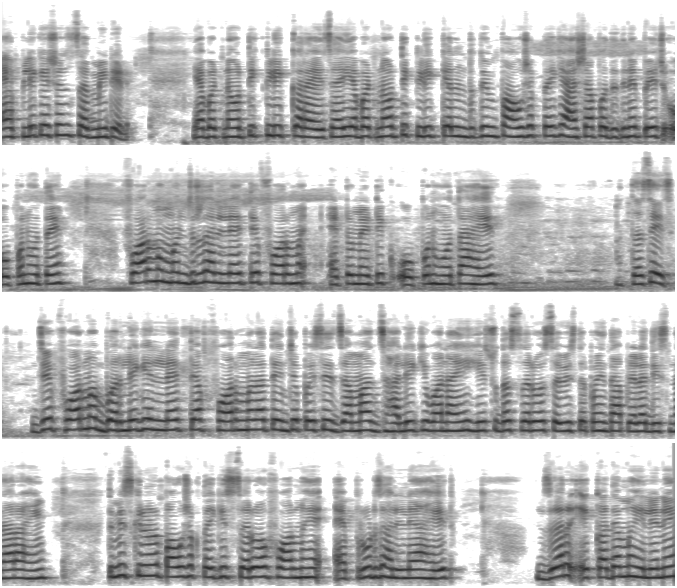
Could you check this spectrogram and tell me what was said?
ॲप्लिकेशन सबमिटेड या बटनावरती क्लिक करायचं आहे. या बटनावरती क्लिक केल्यानंतर तुम्ही पाहू शकताय की अशा पद्धतीने पेज ओपन होत आहे. फॉर्म मंजूर झालेले आहेत ते फॉर्म ॲटोमॅटिक ओपन होत आहेत. तसेच जे फॉर्म भरले गेलेले आहेत त्या फॉर्मला त्यांचे पैसे जमा झाले किंवा नाही हे सुद्धा सर्व सविस्तरपणे इथं आपल्याला दिसणार आहे. तुम्ही स्क्रीनवर पाहू शकता की सर्व फॉर्म हे ॲप्रूव्ड झालेले आहेत. जर एखाद्या महिलेने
